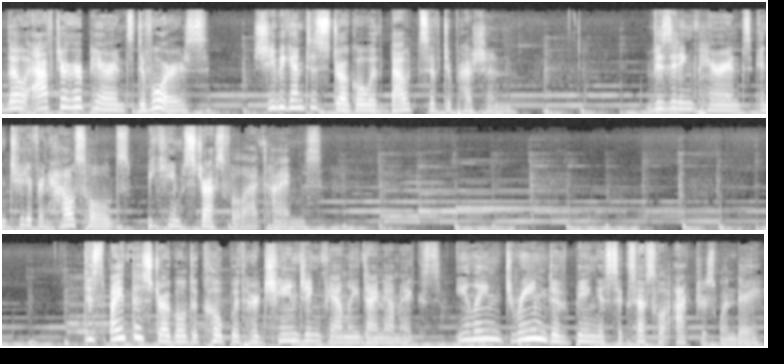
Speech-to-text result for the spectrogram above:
Though after her parents' divorce, she began to struggle with bouts of depression. Visiting parents in two different households became stressful at times. Despite the struggle to cope with her changing family dynamics, Elaine dreamed of being a successful actress one day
